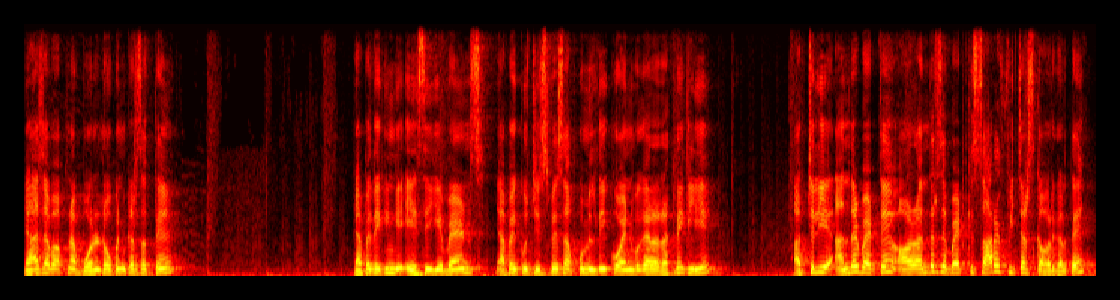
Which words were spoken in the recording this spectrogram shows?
यहाँ से आप अपना बोनेट ओपन कर सकते हैं। यहाँ पे देखेंगे एसी के वेंट्स यहाँ पे कुछ स्पेस आपको मिलती है कॉइन वगैरह रखने के लिए। अब चलिए अंदर बैठते हैं और अंदर से बैठ के सारे फीचर्स कवर करते हैं।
